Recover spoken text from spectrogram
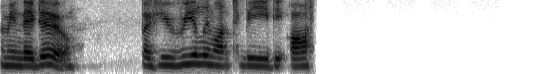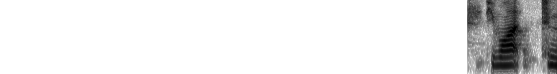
I mean, they do. But if you really want to be the author, if you want to,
